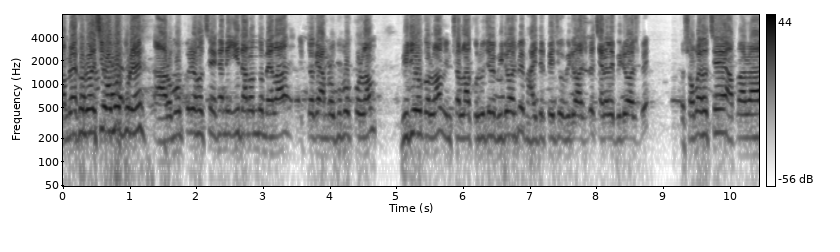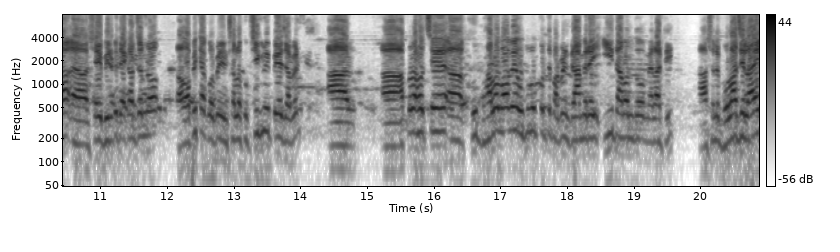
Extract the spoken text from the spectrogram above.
আমরা এখন রয়েছি অমরপুরে। আর অমরপুরে হচ্ছে এখানে ঈদ আনন্দ মেলা। একটু আগে আমরা উপভোগ করলাম, ভিডিও করলাম। ইনশাল্লাহ কলুজের ভিডিও আসবে, ভাইদের পেজেও ভিডিও আসবে, চ্যানেলে ভিডিও আসবে। তো সবাই হচ্ছে আপনারা সেই ভিডিওটি দেখার জন্য অপেক্ষা করবেন। ইনশাল্লাহ খুব শীঘ্রই পেয়ে যাবেন। আর আপনারা হচ্ছে খুব ভালোভাবে উপভোগ করতে পারবেন গ্রামের এই ঈদ আনন্দ মেলাটি। আসলে ভোলা জেলায়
